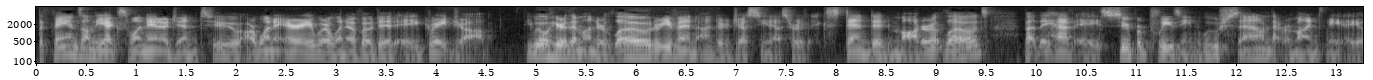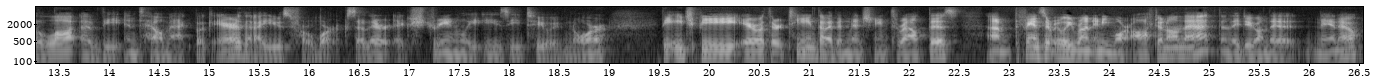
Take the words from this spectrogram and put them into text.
The fans on the X1 Nano Gen 2 are one area where Lenovo did a great job. You will hear them under load or even under just, you know, sort of extended moderate loads, but they have a super pleasing whoosh sound that reminds me a lot of the Intel MacBook Air that I use for work. So they're extremely easy to ignore. The HP Aero 13 that I've been mentioning throughout this, um, the fans don't really run any more often on that than they do on the Nano,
